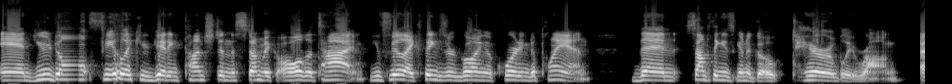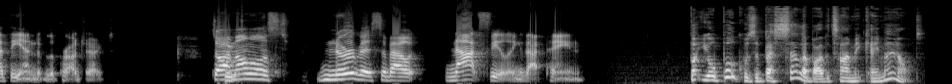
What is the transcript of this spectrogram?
and you don't feel like you're getting punched in the stomach all the time, you feel like things are going according to plan, then something is going to go terribly wrong at the end of the project. So I'm almost nervous about not feeling that pain. But your book was a bestseller by the time it came out.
